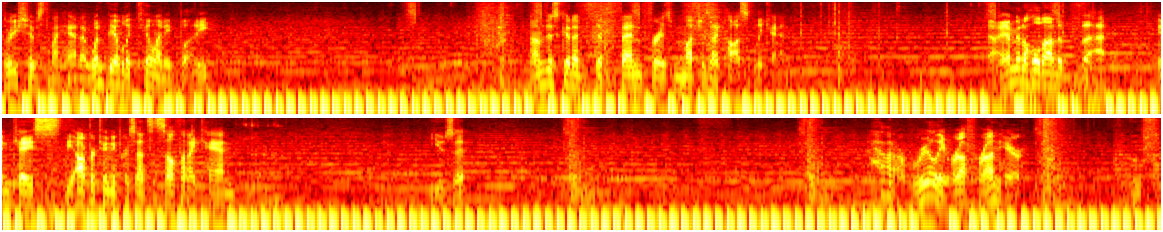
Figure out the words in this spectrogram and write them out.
Three shivs to my hand. I wouldn't be able to kill anybody. I'm just going to defend for as much as I possibly can. I am going to hold on to that in case the opportunity presents itself that I can use it. Having a really rough run here. Oof.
